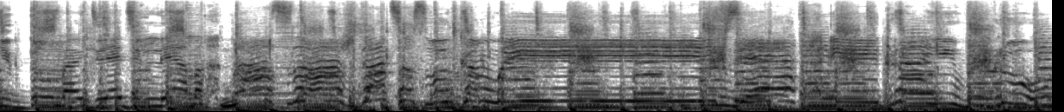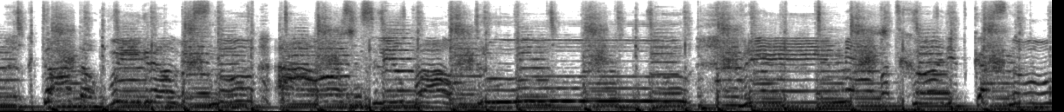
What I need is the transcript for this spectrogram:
Не думай, где дилемма, наслаждаться звуком Мы все играем в игру. Кто-то выиграл весну, а он счастлив поутру. Время подходит ко сну,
